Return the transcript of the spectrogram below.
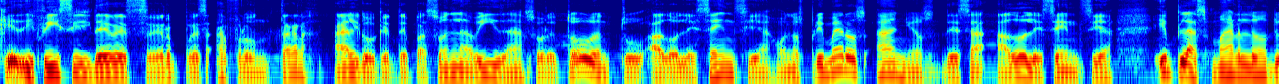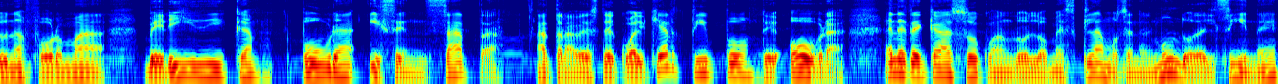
Qué difícil debe ser pues afrontar algo que te pasó en la vida, sobre todo en tu adolescencia o en los primeros años de esa adolescencia y plasmarlo de una forma verídica, pura y sensata a través de cualquier tipo de obra. En este caso, cuando lo mezclamos en el mundo del cine,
